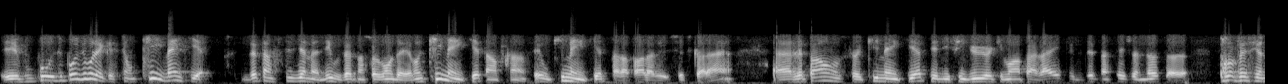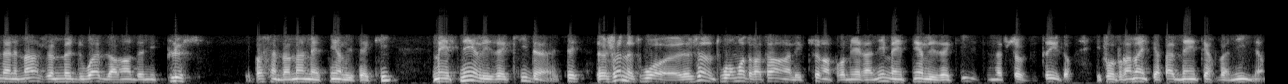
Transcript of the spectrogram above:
et vous posez, posez-vous la question, qui m'inquiète? Vous êtes en sixième année, vous êtes en secondaire qui m'inquiète en français ou qui m'inquiète par rapport à la réussite scolaire? Euh, réponse, qui m'inquiète, il y a des figures qui vont apparaître, et vous dites, dans ces jeunes-là, professionnellement, je me dois de leur en donner plus. Et pas simplement maintenir les acquis. Maintenir les acquis de, le jeune a trois, le jeune a trois mois de retard en lecture en première année, maintenir les acquis, c'est une absurdité. Donc, il faut vraiment être capable d'intervenir.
